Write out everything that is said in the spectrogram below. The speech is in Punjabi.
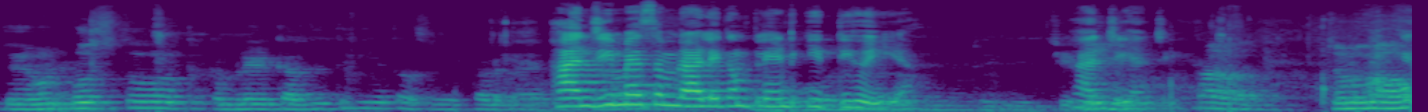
ਤੇ ਹੁਣ ਪੁਲਿਸ ਤੋਂ ਕੰਪਲੇਂਟ ਕਰ ਦਿੱਤੀ ਗਈ ਹੈ ਤੁਸੀਂ ਤੁਹਾਡੇ ਹਾਂਜੀ ਮੈਂ ਸਮਰਾਲੇ ਕੰਪਲੇਂਟ ਕੀਤੀ ਹੋਈ ਆ। ਹਾਂਜੀ ਹਾਂਜੀ। ਚਲੋ ਆਓ।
